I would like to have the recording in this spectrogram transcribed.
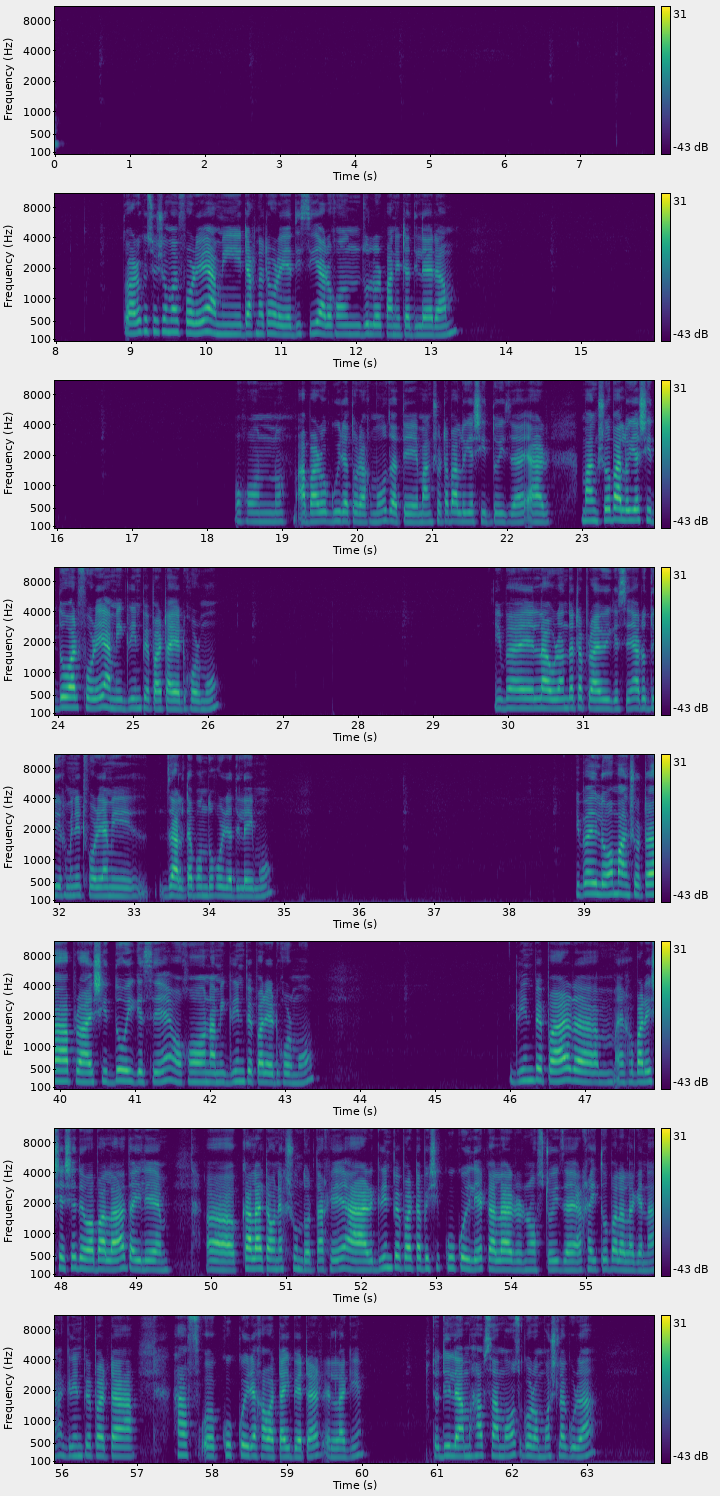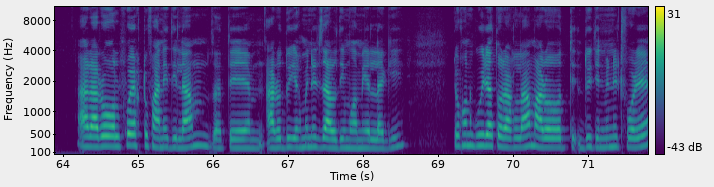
তো আরও কিছু সময় পরে আমি ডাকনাটা হরাইয়া দিছি, আর এখন জুলোর পানিটা দিলে এরাম ওখন আবারও গুইরা তো রাখব যাতে মাংসটা ভালোইয়া সিদ্ধ হয়ে যায়। আর মাংস ভালোইয়া সিদ্ধ হওয়ার পরে আমি গ্রিন পেপারটা অ্যাড করব এবার লাউ রান্দাটা প্রায় হয়ে গেছে আরও দুই এক মিনিট পরে আমি জালটা বন্ধ করিয়া দিলাইমো। এবার এলো মাংসটা প্রায় সিদ্ধ হয়ে গেছে। এখন আমি গ্রিন পেপার এড করব। গ্রিন পেপার একেবারে শেষে দেওয়া বালা, তাইলে কালারটা অনেক সুন্দর থাকে। আর গ্রিন পেপারটা বেশি কুক হইলে কালার নষ্ট হয়ে যায়, আর খাইতেও ভালো লাগে না। গ্রিন পেপারটা হাফ কুক করে খাওয়াটাই বেটার এর লাগে। তো দিলাম হাফ চামচ গরম মশলা গুঁড়া। আর আরও অল্প একটু পানি দিলাম, যাতে আরও দুই এক মিনিট জাল দিমু আমি এর লাগি। তখন গুইরা তো রাখলাম আরও দুই, তিন মিনিট পরে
